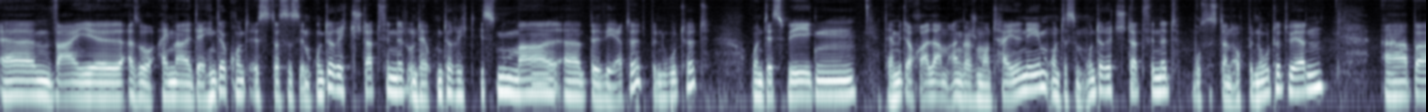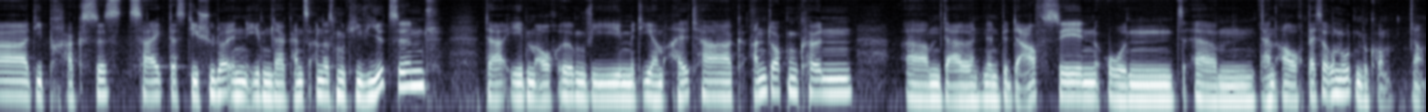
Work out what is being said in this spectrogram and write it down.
ähm, weil also einmal der Hintergrund ist, dass es im Unterricht stattfindet und der Unterricht ist nun mal äh, bewertet, benotet. Und deswegen, damit auch alle am Engagement teilnehmen und es im Unterricht stattfindet, muss es dann auch benotet werden. Aber die Praxis zeigt, dass die SchülerInnen eben da ganz anders motiviert sind, da eben auch irgendwie mit ihrem Alltag andocken können ähm, da einen Bedarf sehen und ähm, dann auch bessere Noten bekommen. Ja,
